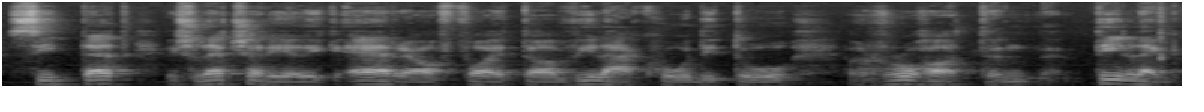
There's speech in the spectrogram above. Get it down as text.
szittet, és lecserélik erre a fajta világhódító, rohadt, tényleg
